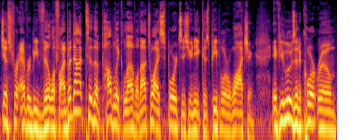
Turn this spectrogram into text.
just forever be vilified, but not to the public level? That's why sports is unique because people are watching. If you lose in a courtroom,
